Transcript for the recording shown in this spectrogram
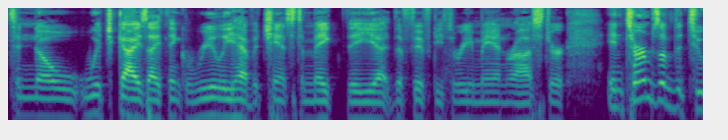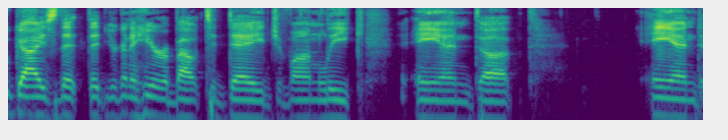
to know which guys I think really have a chance to make the uh, the 53 man roster. In terms of the two guys that that you're going to hear about today, Javon Leake and uh, and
